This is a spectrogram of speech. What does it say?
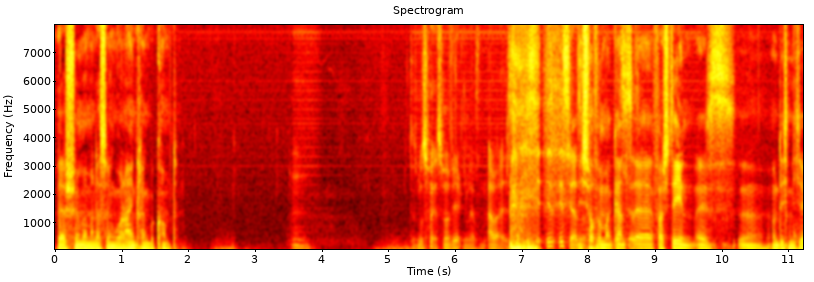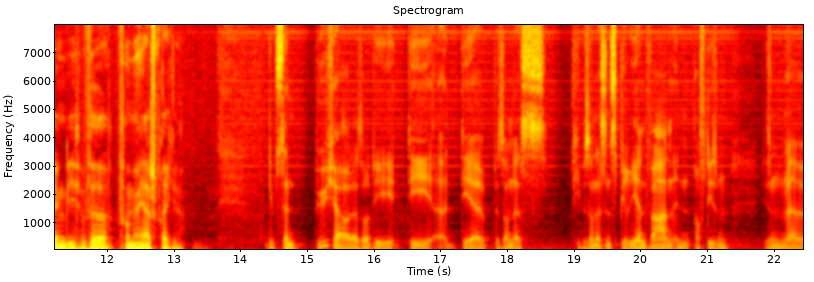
wäre schön, wenn man das irgendwo in Einklang bekommt. Mhm. Das muss man erstmal wirken lassen. Aber es ist, ist, ja so. Ich hoffe, man kann es ja so. äh, verstehen ist, äh, und ich nicht irgendwie wirr vor mir her spreche. Gibt es denn Bücher oder so, die, die äh, dir besonders, die besonders inspirierend waren in, auf diesem, diesem äh,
